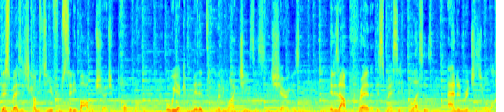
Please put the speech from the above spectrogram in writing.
This message comes to you from City Bible Church in Portland, Oregon, where we are committed to living like Jesus and sharing his love. It is our prayer that this message blesses and enriches your life.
